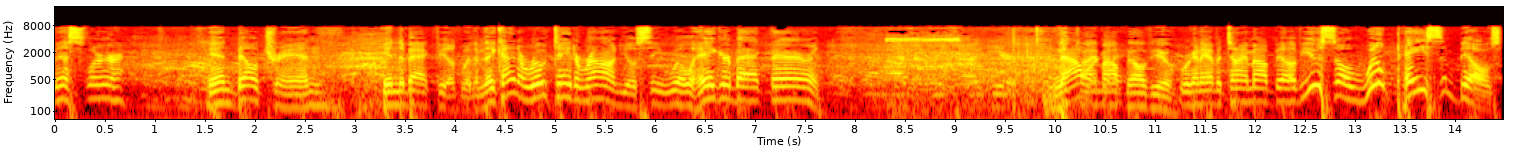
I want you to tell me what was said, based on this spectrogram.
Missler and Beltran. In the backfield with him. They kind of rotate around. You'll see Will Hager back there, and now we're Timeout gonna, Bellevue. we're going to have a timeout Bellevue, so we'll pay some bills.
